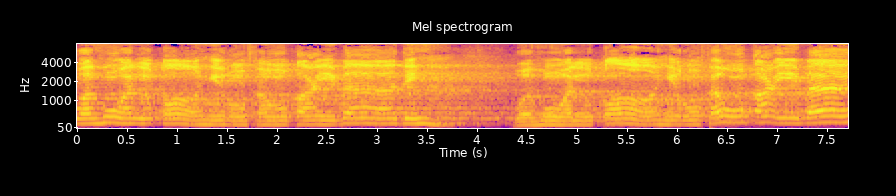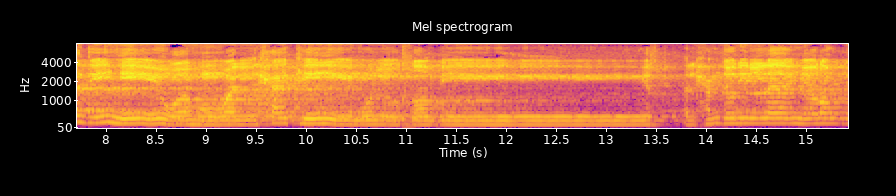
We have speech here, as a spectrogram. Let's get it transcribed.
وهو القاهر فوق عباده وهو القاهر فوق عباده وهو الحكيم الخبير. الحمد لله رب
